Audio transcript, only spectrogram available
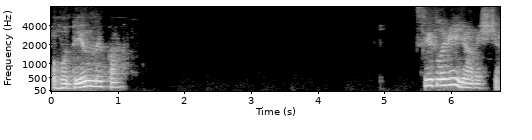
годинника. Світлові явища.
